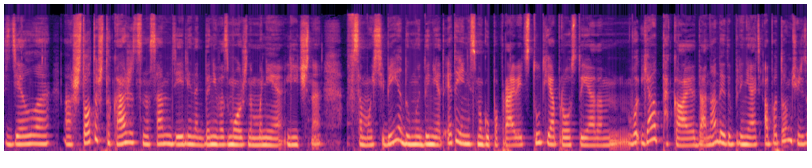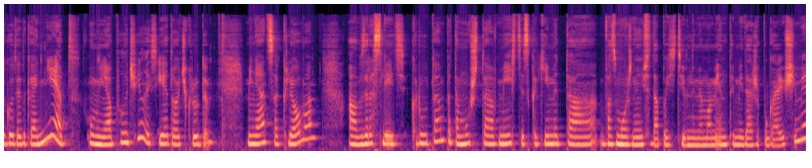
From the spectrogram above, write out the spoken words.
сделала э, что-то, что кажется на самом деле иногда невозможным мне лично в самой себе. Я думаю, да нет, это я не смогу поправить. Тут я просто, я там, вот я такая, да, надо это принять. А потом через год я такая, нет, у меня получилось, и это очень круто. Меняться клево, а взрослеть круто, потому что вместе с какими-то, возможно, не всегда позитивными моментами, даже пугающими,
